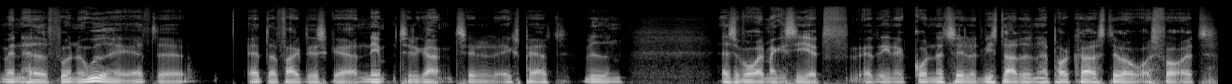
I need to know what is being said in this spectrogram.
men havde fundet ud af, at, øh, at der faktisk er nem tilgang til ekspertviden. Altså hvor at man kan sige, at, at en af grundene til, at vi startede den her podcast, det var jo også for at,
